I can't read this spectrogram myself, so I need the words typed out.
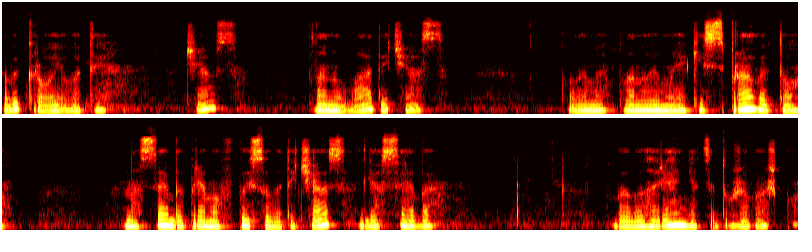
викроювати час, планувати час. Коли ми плануємо якісь справи, то на себе прямо вписувати час для себе. Бо вигоряння це дуже важко.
